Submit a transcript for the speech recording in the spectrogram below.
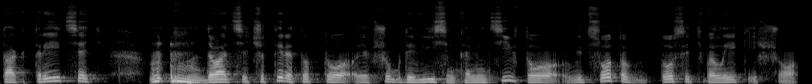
Так, 30, 24. Тобто, якщо буде 8 камінців, то відсоток досить великий. що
